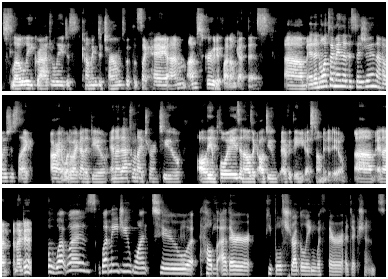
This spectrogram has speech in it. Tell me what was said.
slowly, gradually just coming to terms with this, like, hey, I'm I'm screwed if I don't get this. Um, and then once I made that decision, I was just like, all right, what do I got to do? And that's when I turned to all the employees, and I was like, I'll do everything you guys tell me to do. Um, and I and I did. What was what made you want to help other people struggling with their addictions?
